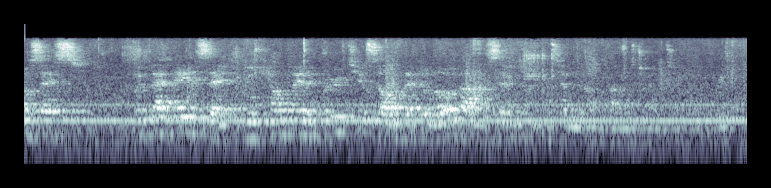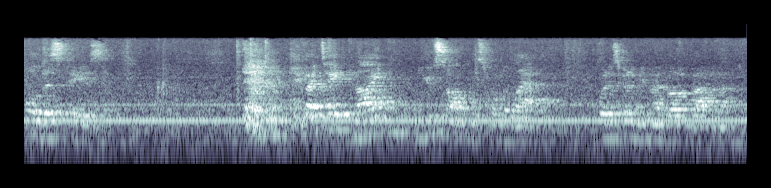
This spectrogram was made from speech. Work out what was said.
process with that data set, you'll calculate and prove to yourself that your lower bound is 17% times 22. We this data set. If I take nine new samples from the lab, what is going to be my lower bound number?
